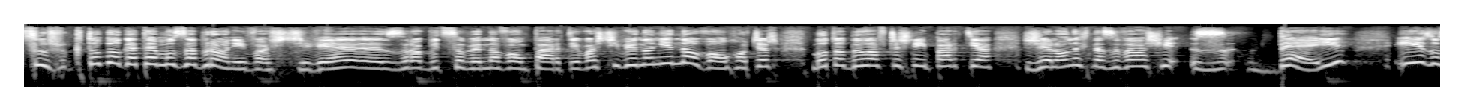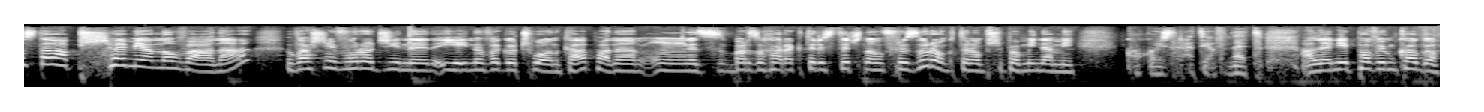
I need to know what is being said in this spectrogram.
cóż, kto bogatemu zabroni właściwie e, zrobić sobie nową partię? Właściwie no nie nową, chociaż, bo to była wcześniej partia Zielonych, nazywała się ZDEJ i została przemianowana właśnie w urodziny jej nowego członka, pana mm, z bardzo charakterystyczną fryzurą, którą przypomina mi kogoś z Radia Wnet, ale nie powiem kogo.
